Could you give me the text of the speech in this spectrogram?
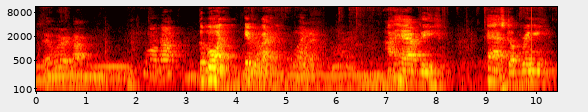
That word, Doc. Come on, Doc. Good morning, everybody. Good morning. I have the task of bringing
